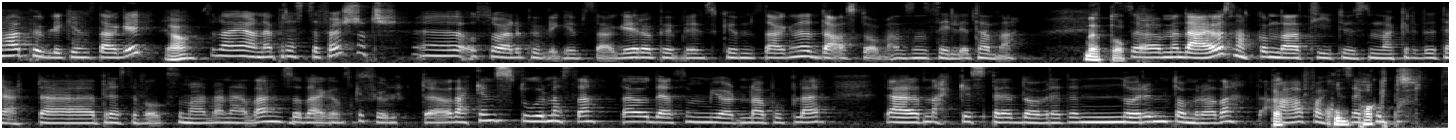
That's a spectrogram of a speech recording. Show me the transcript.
har publikumsdager. Ja. Så det er gjerne presse først. eh, Og så er det publikumsdager. Og publikumsdagene, da står man som sild i tønne. Nettopp. Så, men det er jo snakk om da 10 000 akkrediterte pressefolk som er der nede. Så det er ganske fullt. eh, Og det er ikke en stor messe. Det er jo det som gjør den da populær. Det er at den er ikke spredd over et enormt område. Det, Det er faktisk en kompakt.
